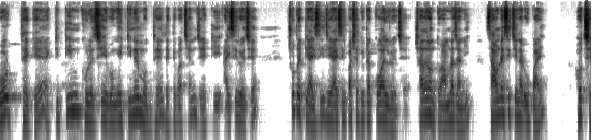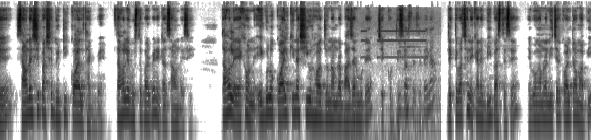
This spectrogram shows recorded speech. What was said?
বোর্ড থেকে একটি টিন খুলেছি এবং এই টিনের মধ্যে দেখতে পাচ্ছেন যে একটি আইসি রয়েছে, ছোট একটি আইসি, যে আইসির পাশে দুইটা কয়েল রয়েছে। সাধারণত আমরা জানি সাউন্ড আইসি চেনার উপায় হচ্ছে সাউন্ড আইসির পাশে দুইটি কয়েল থাকবে। তাহলে বুঝতে পারবেন এটা সাউন্ড আইসি। তাহলে এখন এগুলো কয়েল কিনা শিওর হওয়ার জন্য আমরা বাজার মোডে চেক করতেছি। তাই না? দেখতে পাচ্ছেন এখানে বিপ আসতেছে এবং আমরা নিচের কয়েলটাও মাপি।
